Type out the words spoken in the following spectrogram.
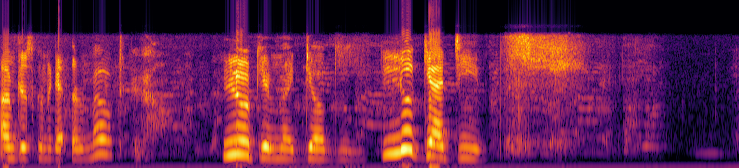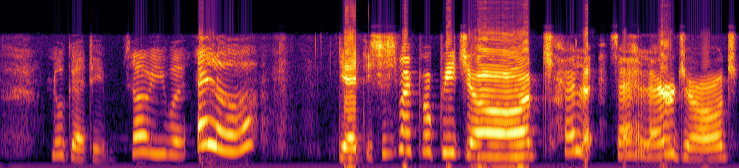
I'm just gonna get the remote. Look at my doggy. Look at him. Look at him. Sorry, but hello. Yeah, this is my puppy George. Hello. Say hello, George.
